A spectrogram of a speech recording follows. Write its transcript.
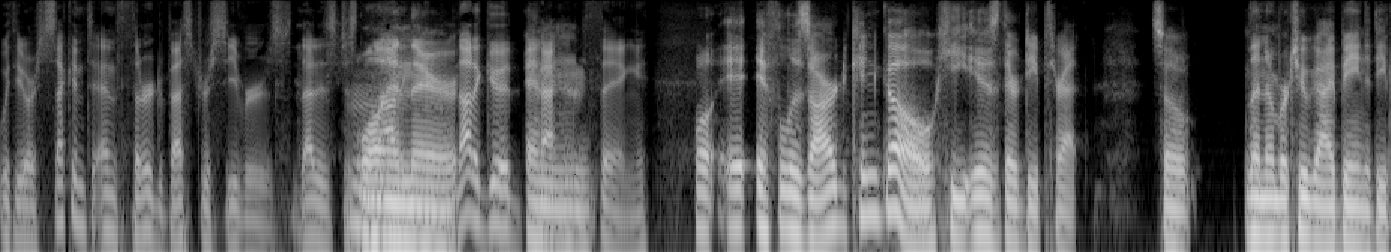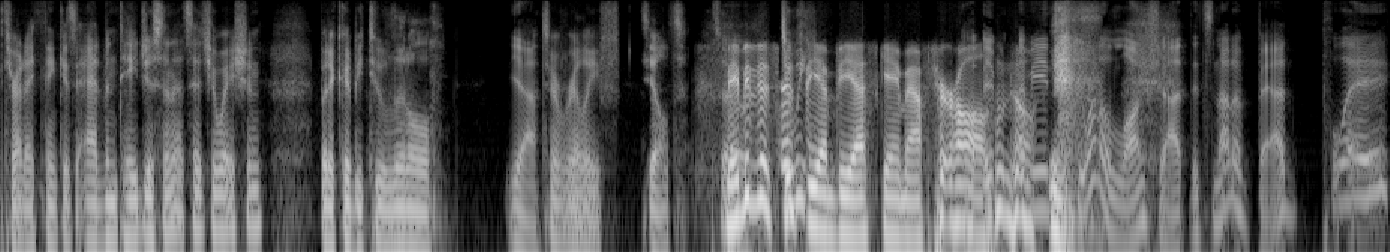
with your second and third best receivers. That is just Well, not, and a, not a good Packer thing. Well, if Lazard can go, he is their deep threat. So the number two guy being the deep threat, I think, is advantageous in that situation, but it could be too little Yeah. to really f- tilt. So, Maybe this is we- the MVS game after all. It- Who knows? I mean, if you want a long shot, it's not a bad play,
